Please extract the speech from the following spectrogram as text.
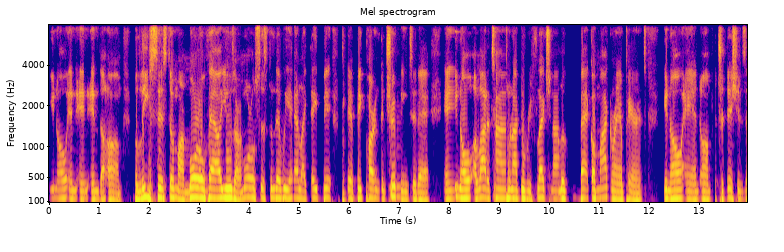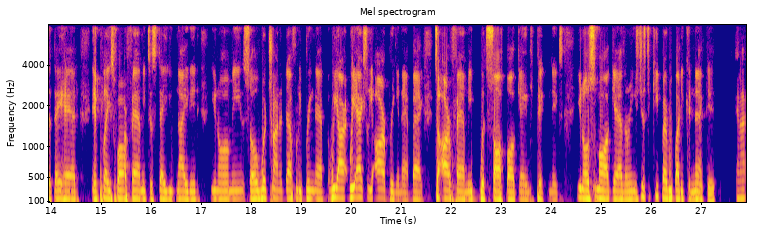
you know, in in, in the um belief system, our moral values, our moral system that we had. Like they big, play a big part in contributing to that. And you know, a lot of times when I do reflection, I look back on my grandparents, you know, and um the traditions that they had in place for our family to stay united. You know what I mean? So we're trying to definitely bring that. We are we actually are bringing that back to our family with softball games, picnics, you know, small gatherings, just to keep everybody connected. And I,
